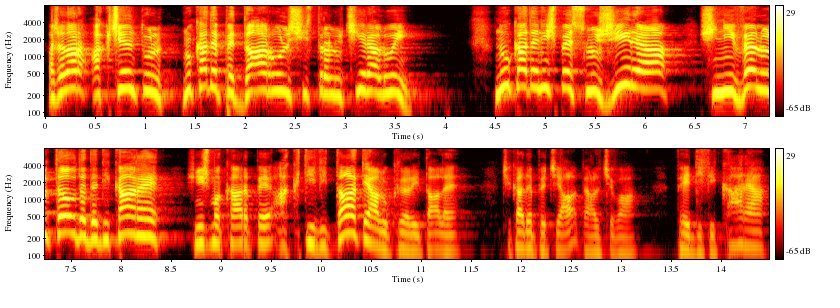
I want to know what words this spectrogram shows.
Așadar, accentul nu cade pe darul și strălucirea lui. Nu cade nici pe slujirea și nivelul tău de dedicare și nici măcar pe activitatea lucrării tale, ci cade pe, cea, pe altceva, pe edificarea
